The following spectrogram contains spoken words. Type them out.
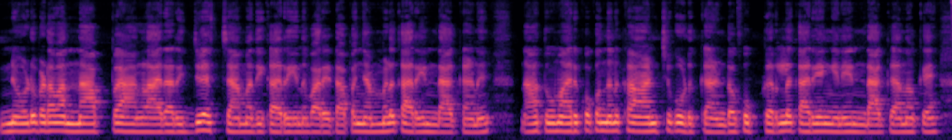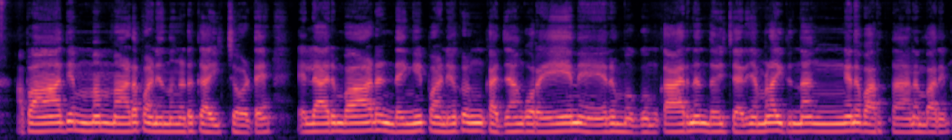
എന്നോട് ഇവിടെ വന്ന അപ്പം ആങ്ങളാര അറിഞ്ഞ് വെച്ചാൽ മതി കറി എന്ന് പറയട്ടെ. അപ്പം നമ്മൾ കറി ഉണ്ടാക്കുകയാണ് നാത്തൂമാർക്കൊക്കെ ഒന്നും കാണിച്ചു കൊടുക്കാണ്ടോ? കുക്കറിൽ കറി എങ്ങനെ ഉണ്ടാക്കുക എന്നൊക്കെ അപ്പോൾ ആദ്യം അമ്മമ്മയുടെ പണിയൊന്നും ഇങ്ങോട്ട് കഴിച്ചോട്ടെ. എല്ലാവരും പാടുണ്ടെങ്കിൽ പണിയൊക്കെ കജാൻ കുറേ നേരം വെക്കും കാരണം എന്താ വെച്ചാൽ നമ്മളായിരുന്ന അങ്ങനെ വർത്തമാനം പറയും.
